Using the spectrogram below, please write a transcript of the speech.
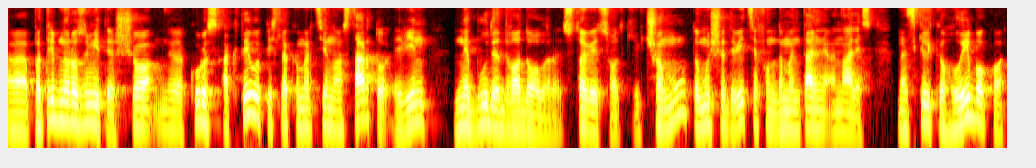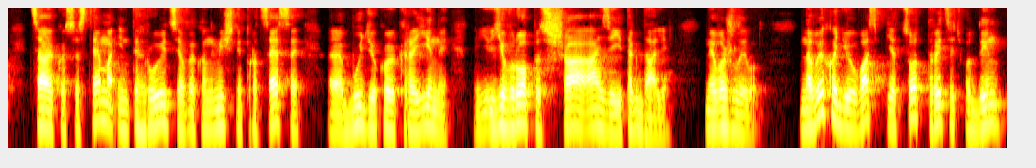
Е, потрібно розуміти, що е, курс активу після комерційного старту він не буде 2 долари 100%. Чому? Тому що дивіться фундаментальний аналіз, наскільки глибоко ця екосистема інтегрується в економічні процеси е, будь-якої країни Європи, США, Азії і так далі. Неважливо. На виході у вас 531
